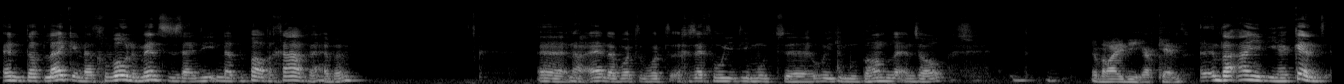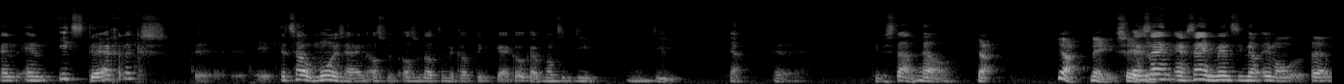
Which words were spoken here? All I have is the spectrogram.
en dat lijken inderdaad gewone mensen te zijn die inderdaad bepaalde gaven hebben. Eh, nou, en daar wordt, wordt gezegd hoe je, die moet, eh, hoe je die moet behandelen en zo. En waar je die herkent. En waaraan je die herkent. En, en iets dergelijks. eh, het zou mooi zijn als we, als we dat in de katholieke kerk ook hebben. Want die, die, die, ja, eh, die bestaan wel. Ja, nee, zeker. Er zijn, er zijn mensen die nou eenmaal ehm,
